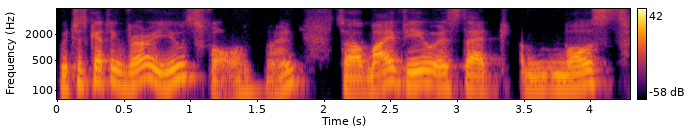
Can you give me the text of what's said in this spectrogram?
which is getting very useful, right? So my view is that most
